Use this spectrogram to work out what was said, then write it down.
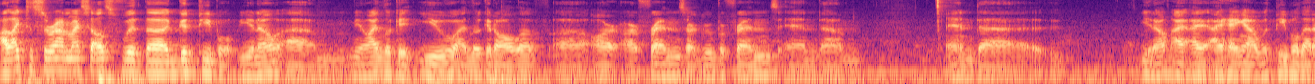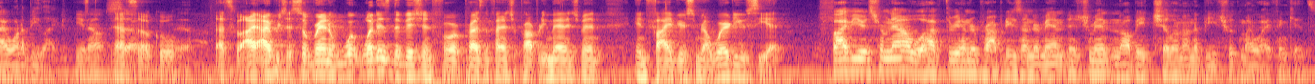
I like to surround myself with uh, good people. You know, um, You know, I look at you, I look at all of uh, our, our friends, our group of friends, and um, and uh, you know, I, I, I hang out with people that I want to be like. You know, That's so, cool. yeah. That's cool. I, I appreciate. So, Brandon, what, what is the vision for President Financial Property Management in five years from now? Where do you see it? Five years from now, we'll have 300 properties under management, and I'll be chilling on the beach with my wife and kids.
